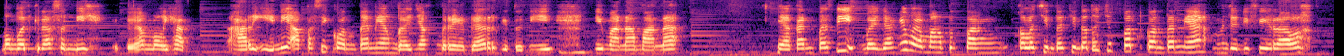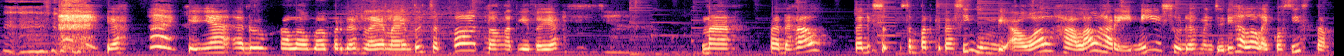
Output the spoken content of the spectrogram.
membuat kita sedih gitu ya melihat hari ini apa sih konten yang banyak beredar gitu di di mana-mana. Ya kan pasti banyaknya memang tentang kalau cinta-cinta tuh cepat kontennya menjadi viral. Ya kayaknya aduh kalau baper dan lain-lain tuh cepat banget gitu ya. Nah Padahal tadi sempat kita singgung di awal, halal hari ini sudah menjadi halal ekosistem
